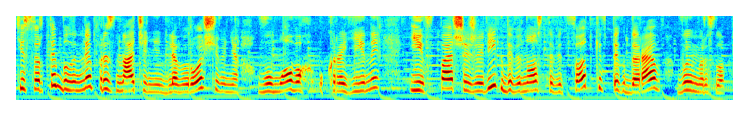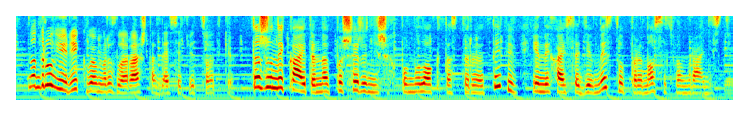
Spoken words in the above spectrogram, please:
Ті сорти були не призначені для вирощування в умовах України, і в перший же рік 90% тих дерев вимерзло. На другий рік вимерзла решта 10%. Тож уникайте найпоширеніших помилок та стереотипів, і нехай садівництво приносить вам радість.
